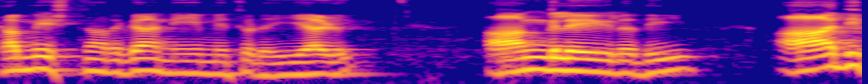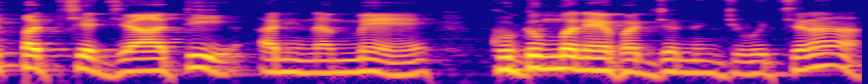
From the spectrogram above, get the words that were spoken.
కమిషనర్గా నియమితుడయ్యాడు. ఆంగ్లేయులది ఆధిపత్య జాతి అని నమ్మే కుటుంబ నేపథ్యం నుంచి వచ్చిన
